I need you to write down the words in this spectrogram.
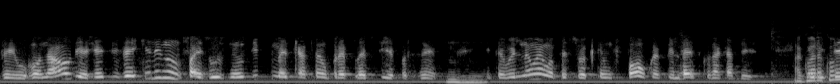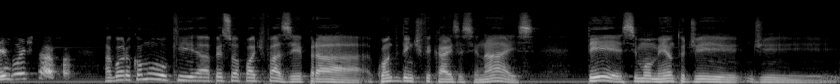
vê o Ronaldo e a gente vê que ele não faz uso nenhum tipo de medicação para epilepsia, por exemplo. Uhum. Então ele não é uma pessoa que tem um foco epilético na cabeça. Agora ele como teve uma estafa. Agora como que a pessoa pode fazer para quando identificar esses sinais? ter esse momento de, de,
